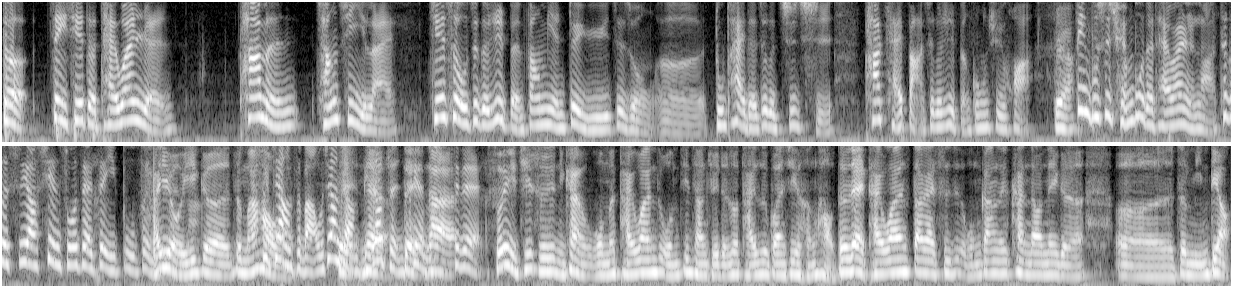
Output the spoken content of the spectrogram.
的这些的台湾人，他们长期以来接受这个日本方面对于这种呃独派的这个支持。他才把这个日本工具化，对啊，并不是全部的台湾人啦，这个是要限缩在这一部分。还有一个这蛮好，是这样子吧？我这样讲比较准确嘛，对不对？所以其实你看，我们台湾，我们经常觉得说台日关系很好，对不对？台湾大概是我们刚才看到那个呃这民调，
